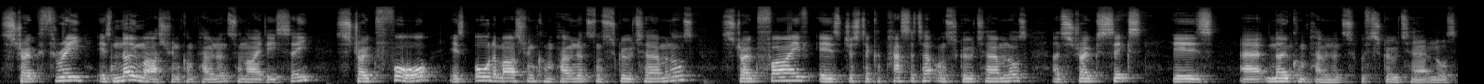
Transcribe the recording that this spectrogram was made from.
Stroke 3 is no mastering components on IDC. Stroke 4 is all the mastering components on screw terminals. Stroke 5 is just a capacitor on screw terminals. And stroke 6 is uh, no components with screw terminals.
